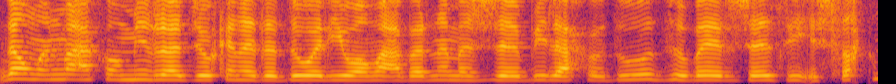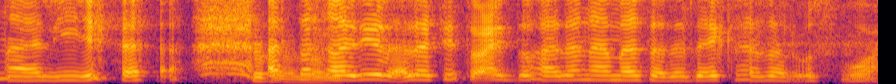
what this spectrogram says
دوما معكم من راديو كندا الدولي ومع برنامج بلا حدود. زبير جازي اشتقنا للتقارير التي تعدها لنا. ماذا لديك هذا الأسبوع.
